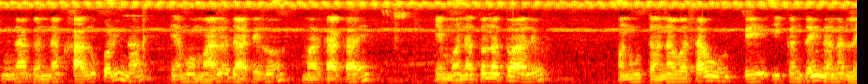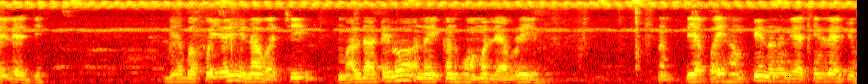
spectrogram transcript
જૂના ઘરના ખાલું પડ્યું ને, એમાં માલ દાટેલો મારા કાકાએ. એ મને તો નહોતો આલ્યો. પણ હું તને બતાવું તે એકન જઈને અને લઈ લેજે. બે બપૈયા એના વચ્ચે માલ દાટેલો અને એકન હું આમાં લેબડી બે ભાઈ હંપીને અને વેચીને લેજો.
